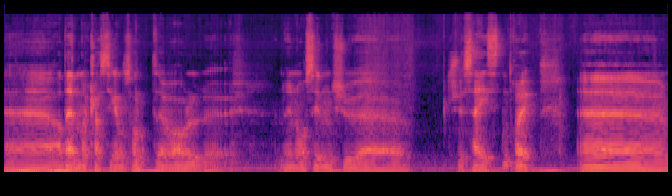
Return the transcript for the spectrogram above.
Av denne klassikeren og sånt. Det var vel eh, noen år siden 20, 2016, tror jeg. Eh,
